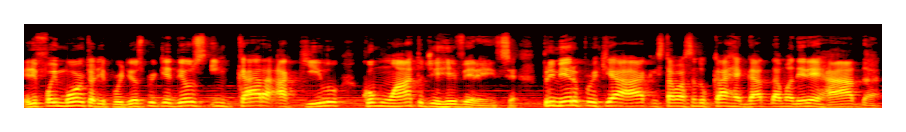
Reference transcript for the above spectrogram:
Ele foi morto ali por Deus porque Deus encara aquilo como um ato de reverência. Primeiro porque a arca estava sendo carregada da maneira errada.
